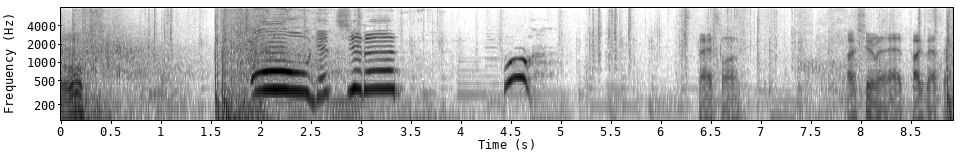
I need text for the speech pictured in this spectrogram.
Ooh. Get shit on. Woo! Nice one. I shoot him in the head. Fuck that thing.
